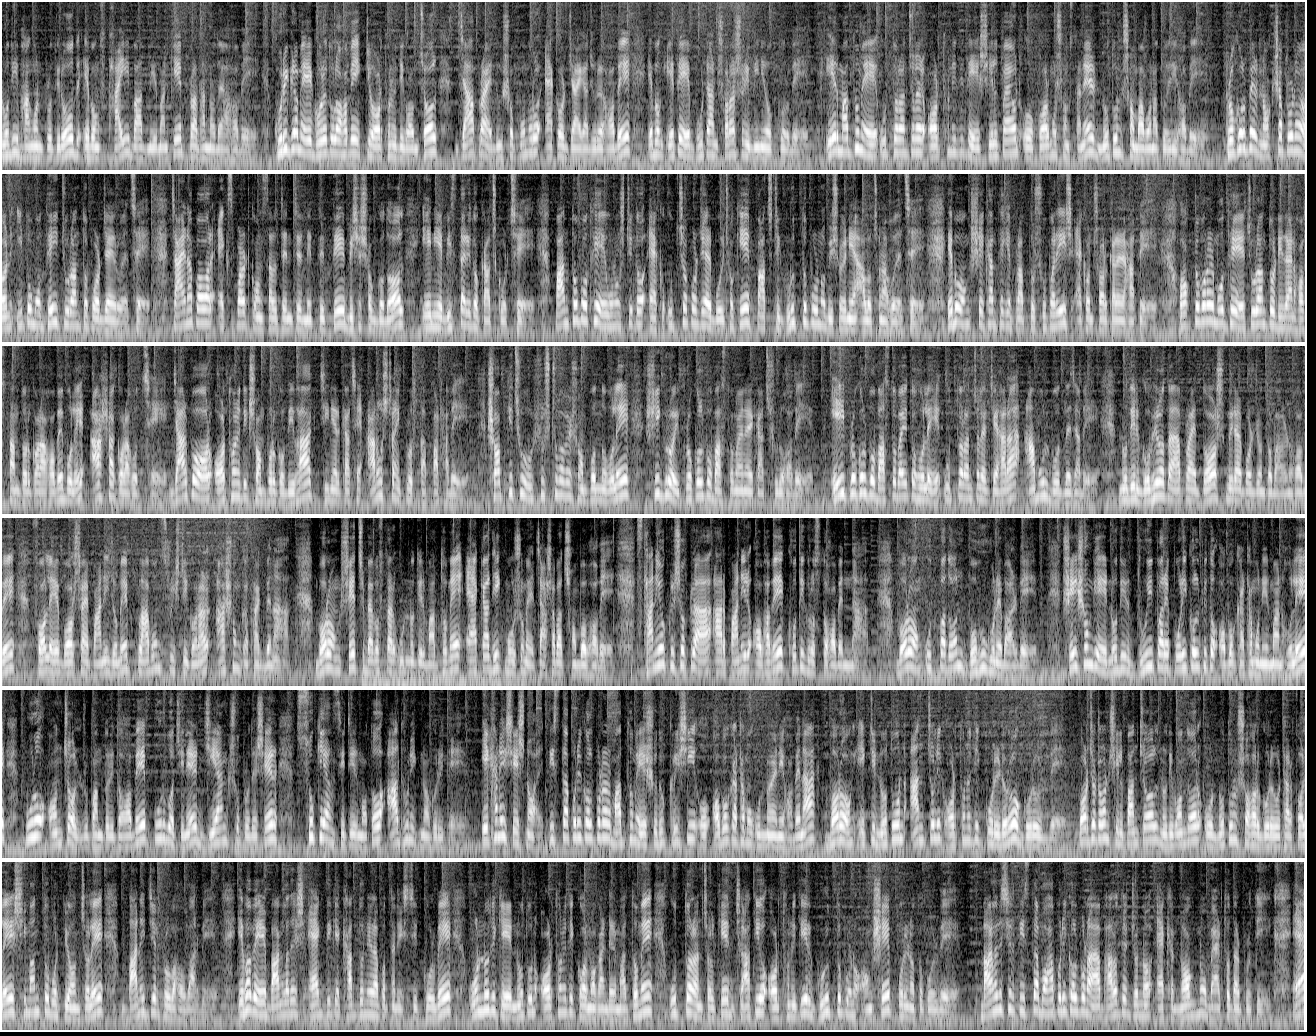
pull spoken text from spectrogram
নদী ভাঙন প্রতিরোধ এবং স্থায়ী বাঁধ নির্মাণকে প্রাধান্য দেওয়া হবে। কুড়িগ্রামে গড়ে তোলা হবে একটি অর্থনৈতিক অঞ্চল, যা প্রায় দুশো পনেরো একর জায়গা জুড়ে হবে এবং এতে ভুটান সরাসরি বিনিয়োগ করবে। এর মাধ্যমে উত্তরাঞ্চলের অর্থনীতিতে শিল্পায়ন ও কর্মসংস্থানের নতুন সম্ভাবনা তৈরি হবে। প্রকল্পের নকশা প্রণয়ন ইতোমধ্যেই চূড়ান্ত পর্যায়ে রয়েছে। চায়না পাওয়ার এক্সপার্ট কনসালটেন্টের নেতৃত্বে বিশেষজ্ঞ দল এ নিয়ে বিস্তারিত কাজ করছে। পান্থপথে অনুষ্ঠিত এক উচ্চ পর্যায়ের বৈঠকে পাঁচটি গুরুত্বপূর্ণ বিষয় নিয়ে আলোচনা হয়েছে এবং সেখান থেকে প্রাপ্ত সুপারিশ এখন সরকারের হাতে। অক্টোবরের মধ্যে চূড়ান্ত ডিজাইন হস্তান্তর করা হবে বলে আশা করা হচ্ছে। যার পর অর্থনৈতিক সম্পর্ক বিভাগ চীনের কাছে আনুষ্ঠানিক প্রস্তাব পাঠাবে। সবকিছু সুষ্ঠুভাবে সম্পন্ন হলে শীঘ্রই প্রকল্প বাস্তবায়নের কাজ শুরু হবে। এই প্রকল্প বাস্তবায়িত হলে উত্তরাঞ্চলের চেহারা আমূল বদলে যাবে। নদীর গভীরতা প্রায় দশ মিটার পর্যন্ত বাড়ানো হবে, ফলে বর্ষায় পানি জমে প্লাবন সৃষ্টি করার আশঙ্কা থাকবে না। বরং সেচ ব্যবস্থার উন্নতির মাধ্যমে একাধিক মৌসুমে চাষাবাদ সম্ভব হবে। স্থানীয় কৃষকরা আর পানির অভাবে ক্ষতিগ্রস্ত হবেন না, বরং উৎপাদন বহুগুণে বাড়বে। সেই সঙ্গে নদীর দুই পারে পরিকল্পিত অবকাঠামো নির্মাণ হলে পুরো অঞ্চল রূপান্তরিত হবে। পূর্ব চীনের জিয়াংশু প্রদেশের সুকিয়ান সিটির মতো আধুনিক নগরীতে। এখানেই শেষ নয়, তিস্তা পরিকল্পনার মাধ্যমে শুধু কৃষি ও অবকাঠামো উন্নয়নই হবে না, বরং একটি নতুন আঞ্চলিক অর্থনৈতিক করিডোরও গড়ে উঠবে। পর্যটন, শিল্পাঞ্চল, নদীবন্দর ও নতুন শহর গড়ে ওঠার ফলে সীমান্তবর্তী অঞ্চলে বাণিজ্যের প্রবাহ বাড়বে। এভাবে বাংলাদেশ একদিকে খাদ্য নিরাপত্তা নিশ্চিত করবে, অন্যদিকে নতুন অর্থনৈতিক কর্মকাণ্ডের মাধ্যমে উত্তরাঞ্চলকে জাতীয় অর্থনীতির গুরুত্বপূর্ণ অংশে পরিণত করবে। বাংলাদেশের তিস্তা মহাপরিকল্পনা ভারতের জন্য এক নগ্ন ব্যর্থতার প্রতীক।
